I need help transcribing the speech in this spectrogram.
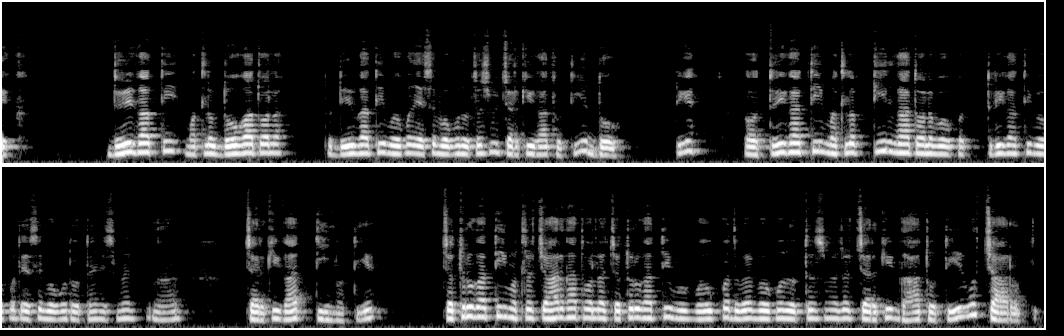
एक। द्विघाती मतलब दो घात वाला। तो द्विघाती बहुपद ऐसे बहुपद होते हैं जिसमें चर की घात होती है दो, ठीक है? और त्रिघाती मतलब तीन घात वाला बहुपद, त्रिघाती बहुपद ऐसे बहुपद होते हैं जिसमें चर की घात तीन होती है। चतुर्घाती मतलब चार घात वाला, चतुर्घाती बहुपद वह बहुपद होते हैं जिसमें जो चर की घात होती है वो चार होती है,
